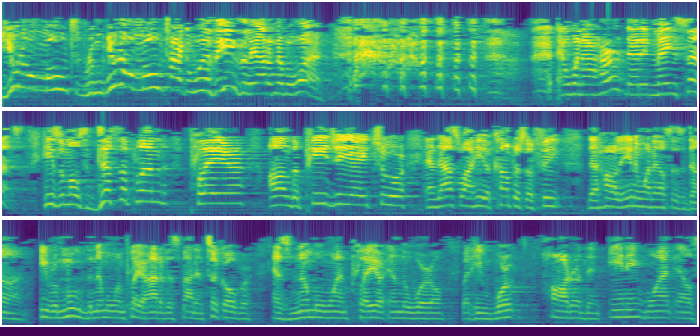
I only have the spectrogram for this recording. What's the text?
You don't move. You don't move Tiger Woods easily out of number one. and when I heard that, it made sense. He's the most disciplined player on the PGA Tour, and that's why he accomplished a feat that hardly anyone else has done. He removed the number one player out of his spot and took over as number one player in the world, but he worked harder than anyone else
